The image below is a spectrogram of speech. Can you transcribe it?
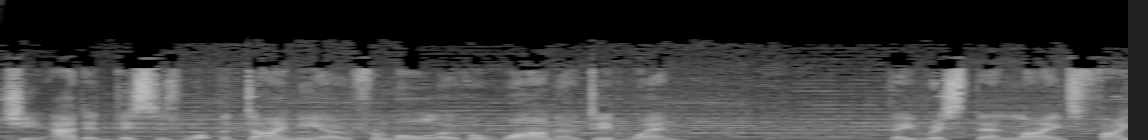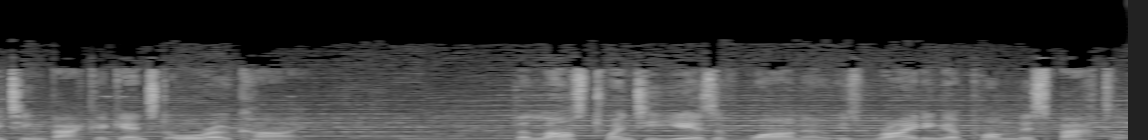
She added this is what the daimyo from all over Wano did when they risked their lives fighting back against Orokai. The last 20 years of Wano is riding upon this battle.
